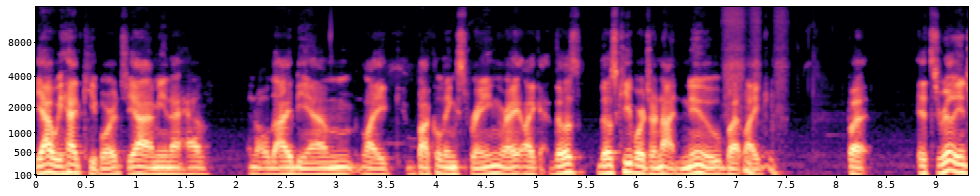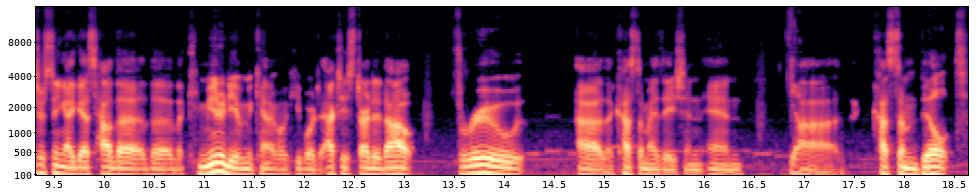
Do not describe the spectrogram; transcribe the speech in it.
yeah we had keyboards yeah i mean i have an old ibm like buckling spring right like those those keyboards are not new but like but it's really interesting i guess how the the, the community of mechanical keyboards actually started out through uh, the customization and Yeah. uh, custom built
